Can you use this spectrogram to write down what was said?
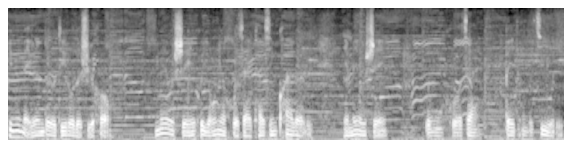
因为每个人都有低落的时候，没有谁会永远活在开心快乐里，也没有谁永远活在悲痛的记忆里，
